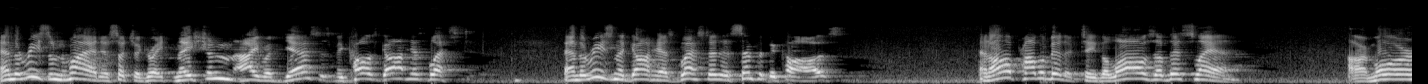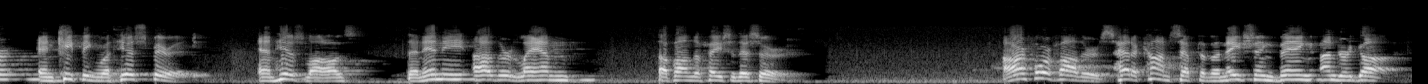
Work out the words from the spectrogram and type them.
And the reason why it is such a great nation, I would guess, is because God has blessed it. And the reason that God has blessed it is simply because, in all probability, the laws of this land are more in keeping with His Spirit and His laws than any other land upon the face of this earth. Our forefathers had a concept of a nation being under God.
